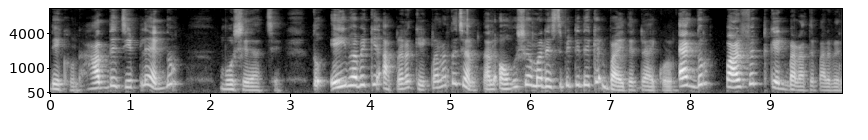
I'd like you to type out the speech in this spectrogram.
দেখুন, হাত দিয়ে চিপলে একদম বসে যাচ্ছে। তো এইভাবে কি আপনারা কেক বানাতে চান? তাহলে অবশ্যই আমার রেসিপিটি দেখে বাড়িতে ট্রাই করুন। একদম পারফেক্ট কেক বানাতে পারবেন।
